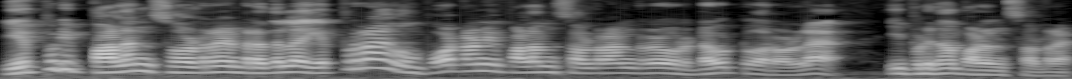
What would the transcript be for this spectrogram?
எப்படி பலன் சொல்கிறேன்றதுல எப்படா அவன் போட்டானே பலன் சொல்கிறான்ற ஒரு டவுட் வரும்ல. இப்படி தான் பலன் சொல்கிறேன்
